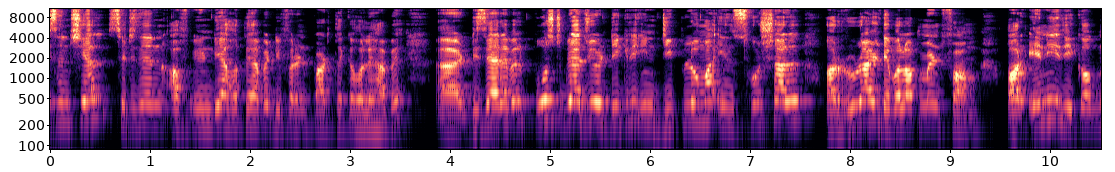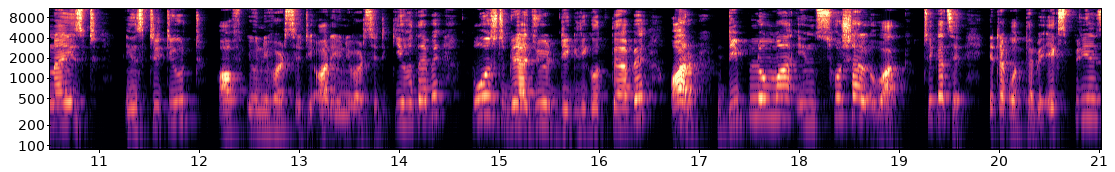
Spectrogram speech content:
এসেন্সিয়াল সিটিজেন অফ ইন্ডিয়া হতে হবে ডিফারেন্ট পার্ট থেকে হলে হবে। Desirable post graduate degree in diploma in social or rural development form or any recognised institute of university or university কি হতে হবে? পোস্ট গ্রাজুয়েট ডিগ্রি করতে হবে or diploma in social work ঠিক আছে? এটা করতে হবে। Experience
